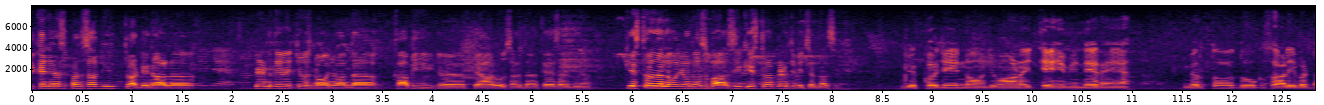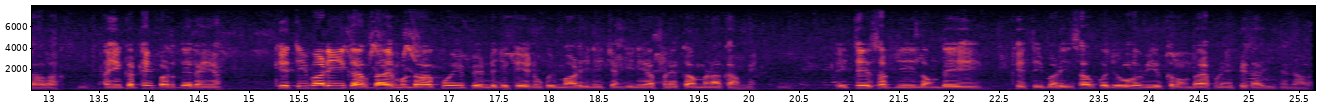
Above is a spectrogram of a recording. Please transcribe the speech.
ਦੇਖਿਆ ਜਾਵੇ ਸਰਪੰਚ ਸਾਹਿਬ ਜੀ ਤੁਹਾਡੇ ਨਾਲ ਪਿੰਡ ਦੇ ਵਿੱਚ ਉਸ ਨੌਜਵਾਨ ਦਾ ਕਾਫੀ ਅ, ਪਿਆਰ ਹੋ ਸਕਦਾ ਕਹਿ ਸਕਦੇ ਹਾਂ। ਕਿਸ ਤਰ੍ਹਾਂ ਦਾ ਨੌਜਵਾਨ ਦਾ ਸੁਭਾਅ ਸੀ ਕਿਸ ਤਰ੍ਹਾਂ ਪਿੰਡ 'ਚ ਵਿਚਰਦਾ ਸੀ? ਵੇਖੋ ਜੀ ਨੌਜਵਾਨ ਇੱਥੇ ਅਸੀਂ ਵਿੰਨੇ ਰਹੇ ਆ ਮੇਰੇ ਤੋਂ 2 ਸਾਲ ਹੀ ਵੱਡਾ ਵਾ। ਅਸੀਂ ਇਕੱਠੇ ਪੜ੍ਹਦੇ ਰਹੇ ਆ ਖੇਤੀਬਾੜੀ ਕਰਦਾ ਇਹ ਮੁੰਡਾ ਕੋਈ ਪਿੰਡ 'ਚ ਕਿਸੇ ਨੂੰ ਕੋਈ ਮਾੜੀ ਨਹੀਂ ਚੰਗੀ ਨਹੀਂ ਆਪਣੇ ਕੰਮ ਨਾਲ ਕੰਮ ਹੈ। ਇੱਥੇ ਸਬਜ਼ੀ ਲਾਉਂਦੇ ਸੀ। ਖੇਤੀਬਾੜੀ ਸਭ ਕੁਝ ਉਹ ਵੀਰ ਕਰਾਉਂਦਾ ਆਪਣੇ ਪਿਤਾ ਜੀ ਦੇ ਨਾਲ।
